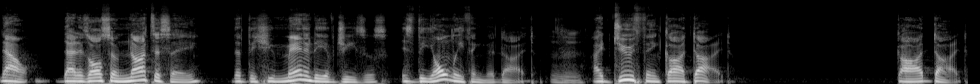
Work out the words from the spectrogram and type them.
now, that is also not to say that the humanity of Jesus is the only thing that died. Mm-hmm. I do think God died. God died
